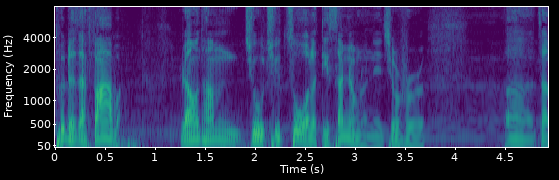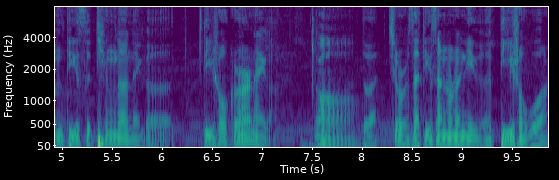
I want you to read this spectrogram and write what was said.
推着再发吧。然后他们就去做了第三张专辑，就是呃，咱们第一次听的那个第一首歌那个，哦，对，就是在第三张专辑里的第一首歌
